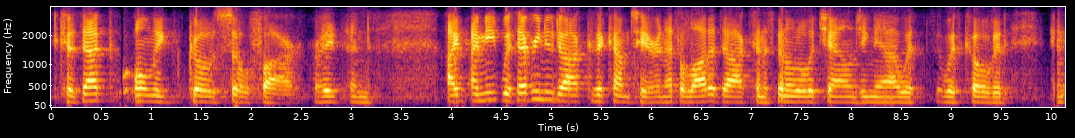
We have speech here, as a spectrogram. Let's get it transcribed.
because that only goes so far, right? And I, I meet with every new doc that comes here, and that's a lot of docs, and it's been a little bit challenging now with with COVID, and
